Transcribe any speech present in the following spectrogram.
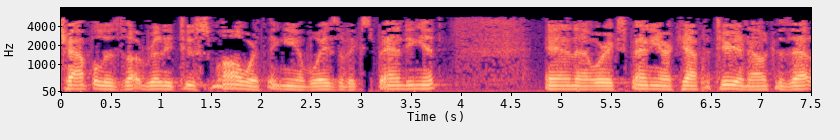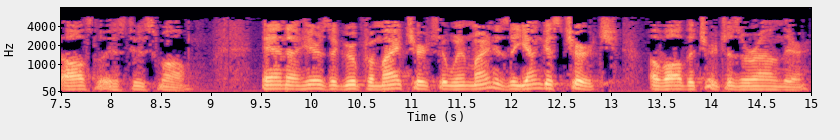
chapel is uh, really too small. We're thinking of ways of expanding it. And uh, we're expanding our cafeteria now because that also is too small. And uh, here's a group from my church that went. Mine is the youngest church of all the churches around there.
